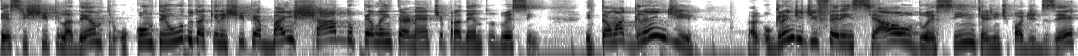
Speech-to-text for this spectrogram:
esse chip lá dentro, o conteúdo daquele chip é baixado pela internet para dentro do eSIM. Então, a grande o grande diferencial do eSIM, que a gente pode dizer,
